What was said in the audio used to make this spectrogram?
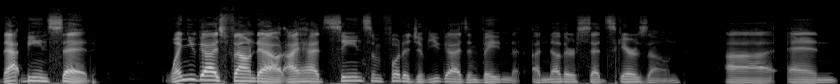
That being said, when you guys found out, I had seen some footage of you guys invading another said scare zone uh, and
